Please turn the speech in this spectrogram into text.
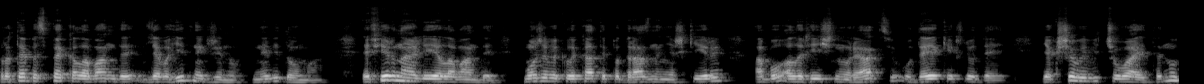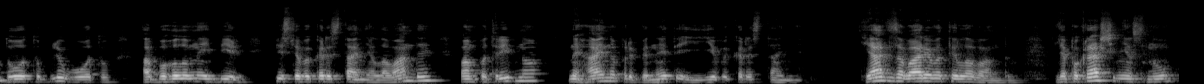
Проте безпека лаванди для вагітних жінок невідома. Ефірна олія лаванди може викликати подразнення шкіри або алергічну реакцію у деяких людей. Якщо ви відчуваєте нудоту, блювоту або головний біль після використання лаванди, вам потрібно негайно припинити її використання. Як заварювати лаванду? Для покращення сну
